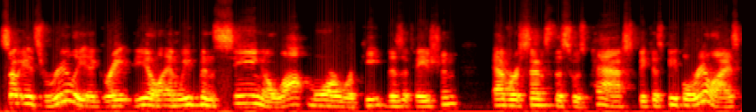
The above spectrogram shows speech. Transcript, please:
So it's really a great deal. And we've been seeing a lot more repeat visitation ever since this was passed because people realize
